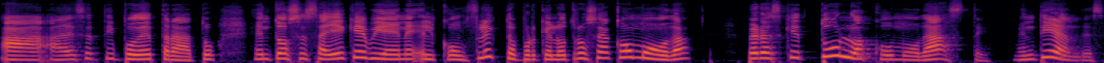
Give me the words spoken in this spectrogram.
a, a ese tipo de trato. Entonces ahí es que viene el conflicto, porque el otro se acomoda, pero es que tú lo acomodaste, ¿me entiendes?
